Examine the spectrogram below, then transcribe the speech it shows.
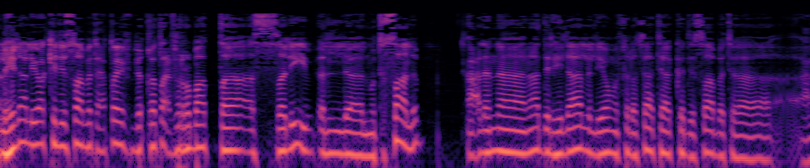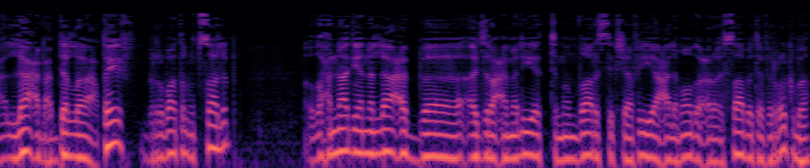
الهلال يؤكد إصابة عطيف بقطع في الرباط الصليب المتصالب أعلن نادي الهلال اليوم الثلاثاء تأكد إصابة اللاعب عبد الله عطيف بالرباط المتصالب أوضح النادي أن اللاعب آه، أجرى عملية منظار استكشافية على موضع إصابته في الركبة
